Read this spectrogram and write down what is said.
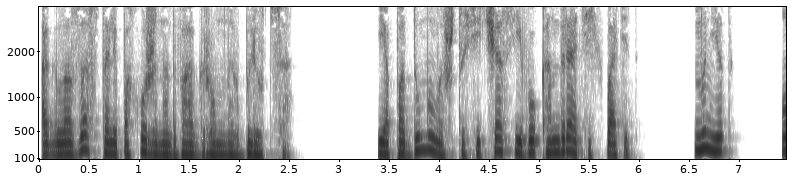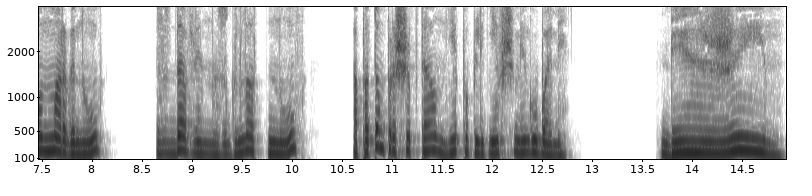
а глаза стали похожи на два огромных блюдца. Я подумала, что сейчас его Кондратий хватит. Но нет, он моргнул, сдавленно сглотнул, а потом прошептал мне побледневшими губами. «Бежим!»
